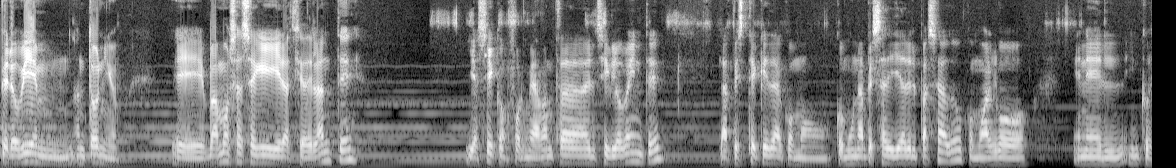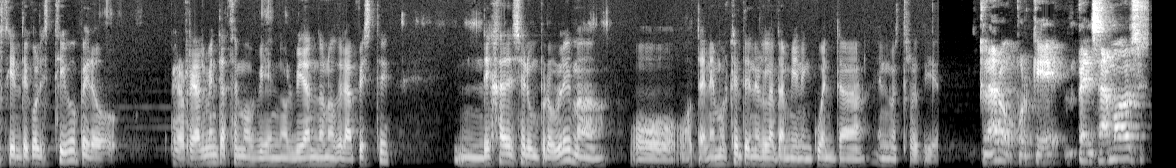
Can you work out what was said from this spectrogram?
Pero bien, Antonio, eh, vamos a seguir hacia adelante y así conforme avanza el siglo XX, la peste queda como, una pesadilla del pasado, como algo en el inconsciente colectivo, pero, pero realmente hacemos bien olvidándonos de la peste. ¿Deja de ser un problema o, tenemos que tenerla también en cuenta en nuestros días? Claro, porque pensamos,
